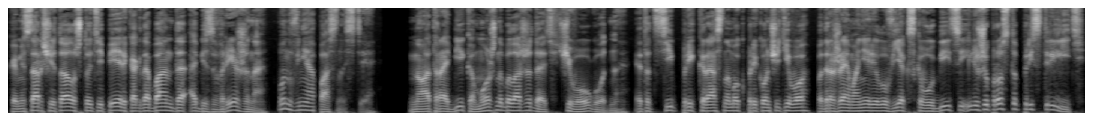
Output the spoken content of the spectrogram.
Комиссар считал, что теперь, когда банда обезврежена, он вне опасности. Но от Рабика можно было ожидать чего угодно. Этот тип прекрасно мог прикончить его, подражая манере лувьекского убийцы, или же просто пристрелить,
